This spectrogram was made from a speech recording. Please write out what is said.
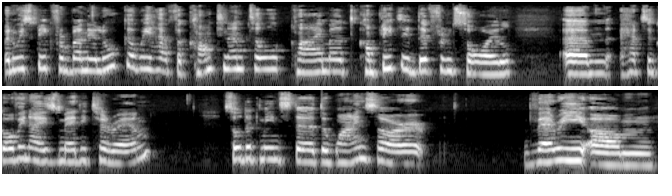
when we speak from Banja Luka, we have a continental climate, completely different soil. Um, Herzegovina is Mediterranean, so that means the the wines are very um,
